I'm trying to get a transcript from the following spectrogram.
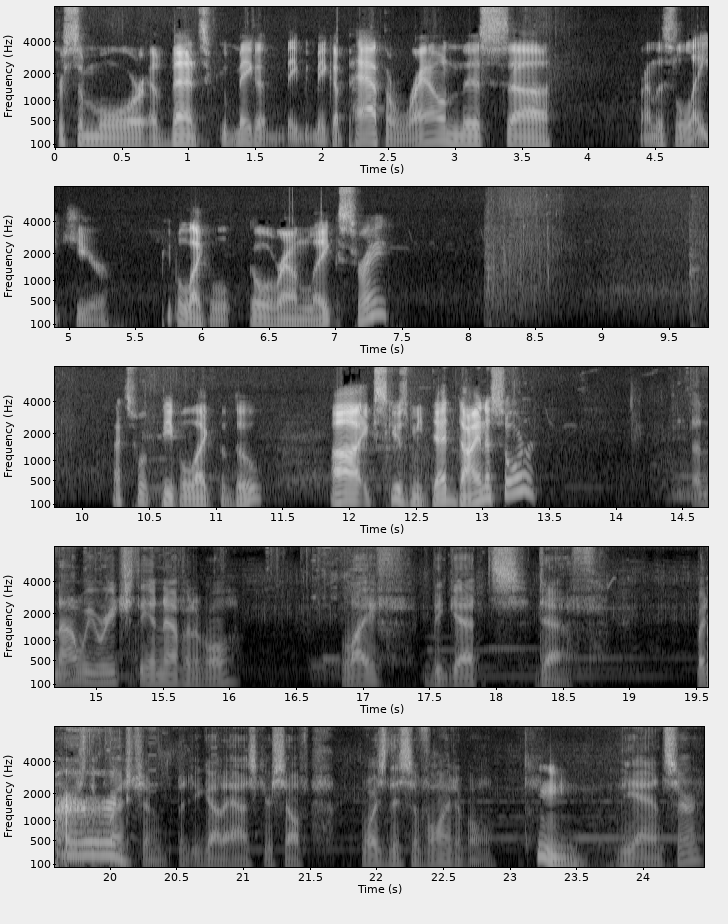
for some more events. Make a maybe make a path around this uh, around this lake here. People like go around lakes, right? That's what people like to do. Uh, excuse me, dead dinosaur? And now we reach the inevitable. Life begets death. But Bird. here's the question that you got to ask yourself Was this avoidable? Hmm. The answer?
